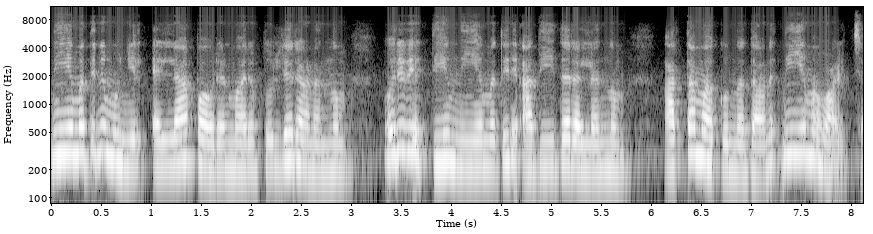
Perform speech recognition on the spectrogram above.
നിയമത്തിന് മുന്നിൽ എല്ലാ പൗരന്മാരും തുല്യരാണെന്നും ഒരു വ്യക്തിയും നിയമത്തിന് അതീതരല്ലെന്നും അർത്ഥമാക്കുന്നതാണ് നിയമവാഴ്ച.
